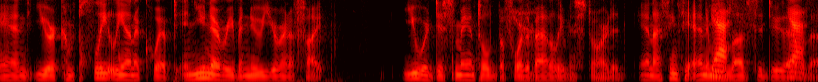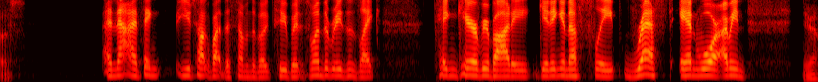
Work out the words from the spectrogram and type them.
And you are completely unequipped and you never even knew you were in a fight. You were dismantled before the battle even started. And I think the enemy Yes. loves to do that with Yes. us. And that, I think you talk about this some in the book too, but it's one of the reasons like taking care of your body, getting enough sleep, rest, and war. I mean, Yeah.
